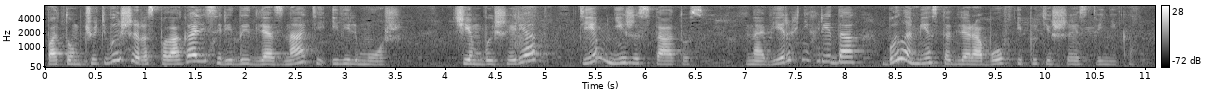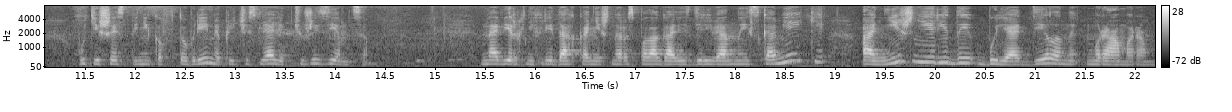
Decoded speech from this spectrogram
Потом чуть выше располагались ряды для знати и вельмож. Чем выше ряд, тем ниже статус. На верхних рядах было место для рабов и путешественников. Путешественников в то время причисляли к чужеземцам. На верхних рядах, конечно, располагались деревянные скамейки – а нижние ряды были отделаны мрамором.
